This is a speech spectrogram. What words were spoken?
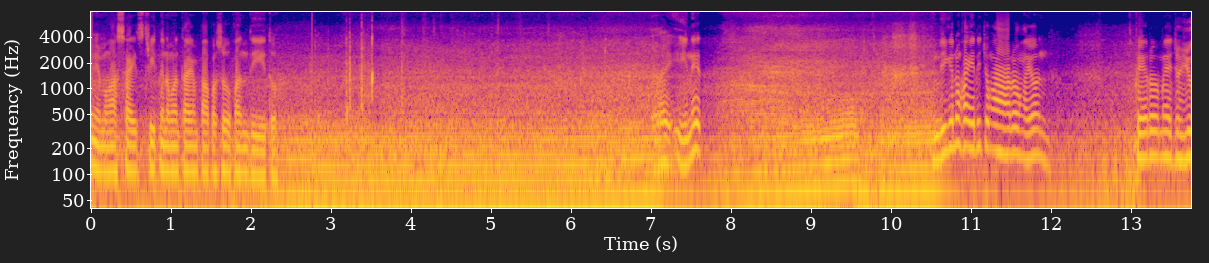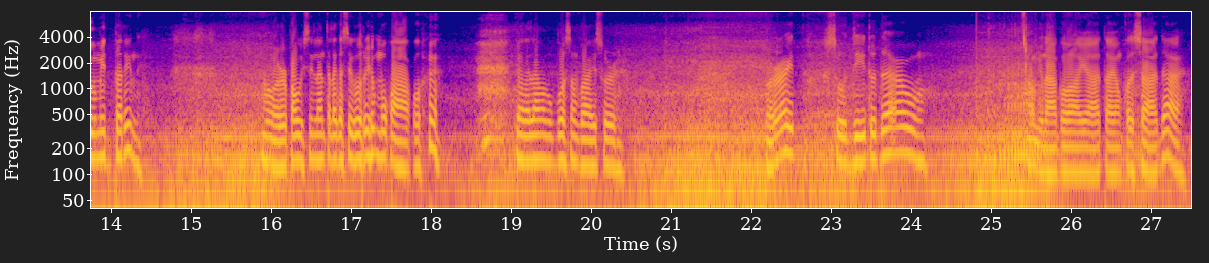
may mga side street na naman tayong papasukan dito. Ay init. Hindi ganun kainit yung araw ngayon. Pero medyo humid pa rin. Or pawisin lang talaga siguro yung mukha ko. Kaya kailangan magbukas ng visor. Alright, so dito daw. Oh, ginagawa yata yung kalsada.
